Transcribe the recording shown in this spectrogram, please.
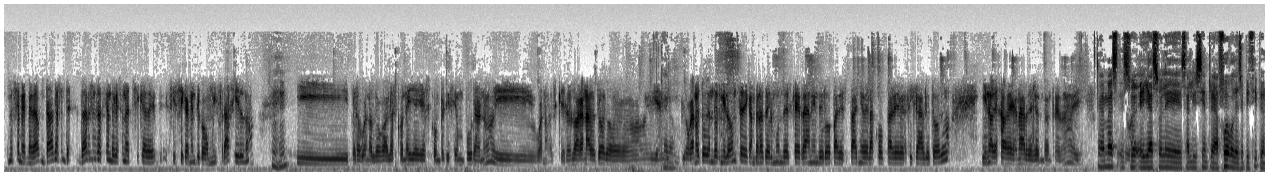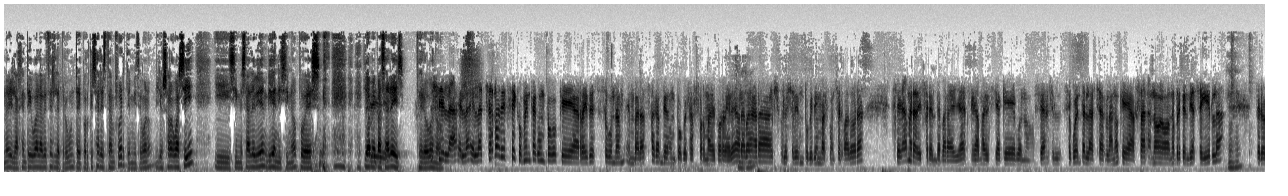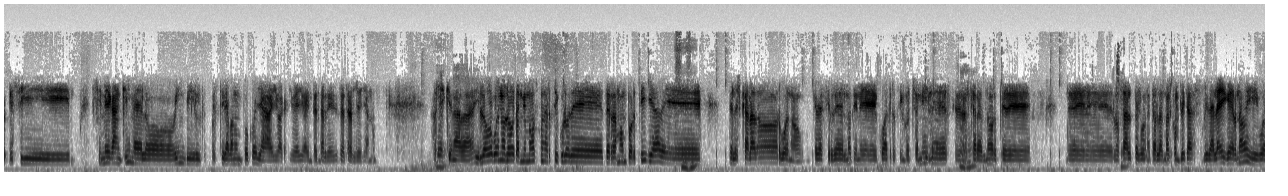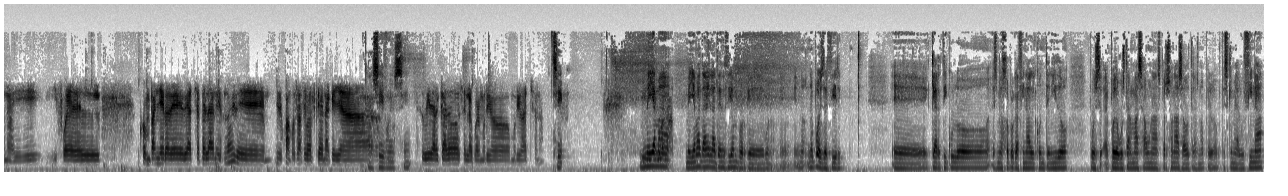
no sé, me, me da, da la, da la sensación de que es una chica de, físicamente como muy frágil, ¿no? Y, pero bueno, luego hablas con ella y es competición pura, ¿no? Y bueno, es que lo, lo ha ganado todo. Y, Claro. Lo ganó todo en 2011 de Campeonato del Mundo de Skyrunning, de Europa, de España, de la Copa, de Vertical, de todo. Y no ha dejado de ganar desde entonces, ¿no? Y, Además, ella suele salir siempre a fuego desde el principio, ¿no? Y la gente igual a veces le pregunta, ¿y por qué sales tan fuerte? Y me dice, bueno, yo salgo así y si me sale bien, bien, y si no, pues ya me pasaréis. Pero bueno, Sí, en la, en, la, en la charla de C comenta un poco que a raíz de su segundo embarazo ha cambiado un poco esa forma de correr. ¿eh? Ahora, Ujú. ahora suele ser un poquitín más conservadora. Segama era diferente para ella. ¿eh? Segama decía que, bueno, se, se, se cuenta en la charla, ¿no? Que a Sara no, no pretendía seguirla, pero que si, si Megan Kimmel o Ingvild pues tiraban un poco, ya iba, iba, iba a intentar de, detrás de ella, ¿no? Así que nada. Y luego, bueno, luego también vamos con un artículo de, de Ramón Portilla, de, del escalador, bueno, qué decir de él, ¿no? Tiene cuatro, cinco, ocho miles, de las Ujú. caras norte de, de los Alpes, bueno, todas las más complicadas, Frida Leiger, ¿no? Y bueno, y, y fue el compañero de, de H. Pelanis, ¿no? Y de, y de Juan José Sebastián, aquella así fue, sí. subida al K2 en la cual murió, murió Hacho, ¿no? Sí. Me llama, bueno. me llama también la atención porque, bueno, eh, no, no puedes decir eh, qué artículo es mejor porque al final el contenido pues puede gustar más a unas personas a otras, ¿no? Pero es que me alucina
